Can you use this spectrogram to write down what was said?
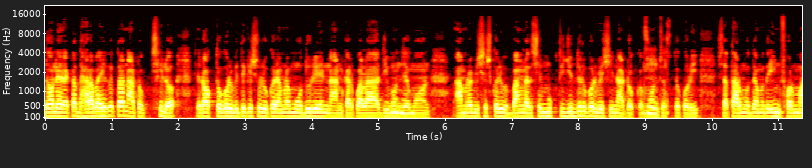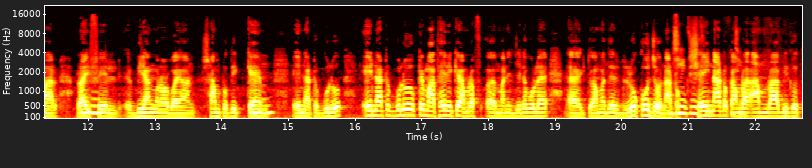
দলের একটা ধারাবাহিকতা নাটক ছিল রক্তগর্বী থেকে শুরু করে আমরা মধুরে নানকারপালা জীবন যেমন আমরা বিশেষ করে বাংলাদেশের মুক্তিযুদ্ধের উপর বেশি নাটক মঞ্চস্থ করি। তার মধ্যে আমাদের ইনফরমার রাইফেল বীরাঙ্গনার বয়ান সাম্প্রতিক ক্যাম্প এই নাটকগুলো এই নাটকগুলোকে মাথায় রেখে আমরা মানে যেটা বলে একটু আমাদের লোকজ নাটক সেই নাটক আমরা আমরা বিগত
